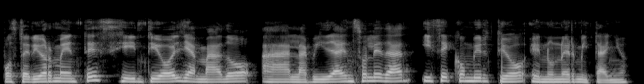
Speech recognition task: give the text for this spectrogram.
Posteriormente sintió el llamado a la vida en soledad y se convirtió en un ermitaño.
